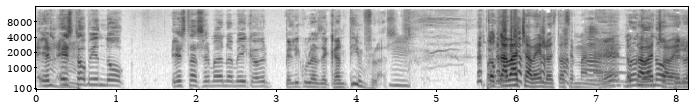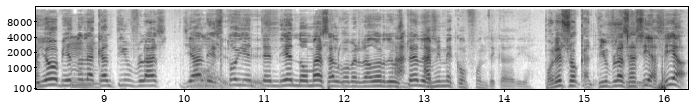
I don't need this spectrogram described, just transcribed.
He, he estado viendo, esta semana me he dedicado a ver películas de Cantinflas. Mm. Tocaba Chabelo esta semana, ¿eh? ¿Eh? No, Tocaba no, no, Chabelo. pero yo viéndole a Ujú. Cantinflas ya No, le es- estoy es- entendiendo más al gobernador de A- ustedes. A, mí me confunde cada día. Por eso Cantinflas Sí. así hacía.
